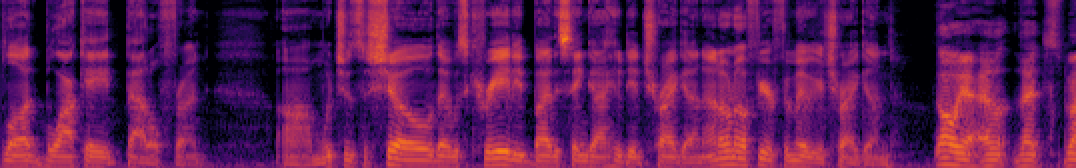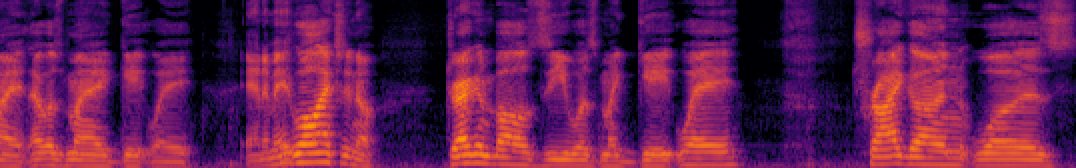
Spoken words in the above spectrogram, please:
Blood Blockade Battlefront, um, which is a show that was created by the same guy who did Trigun. I don't know if you're familiar with Trigun. Oh yeah, I, that's my that was my gateway. Anime? Well, actually no. Dragon Ball Z was my gateway. Trigun was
